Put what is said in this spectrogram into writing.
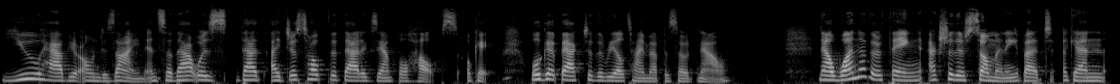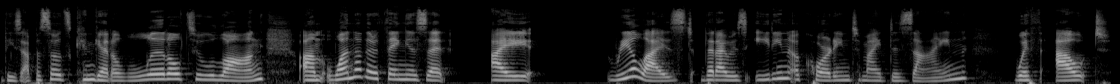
you have your own design. And so that was that. I just hope that that example helps. Okay, we'll get back to the real time episode now. Now, one other thing, actually, there's so many, but again, these episodes can get a little too long. Um, one other thing is that I realized that I was eating according to my design without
